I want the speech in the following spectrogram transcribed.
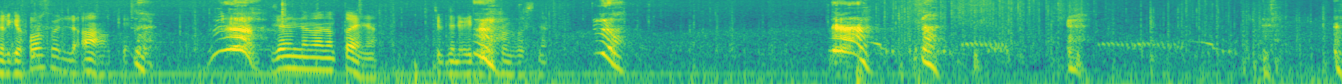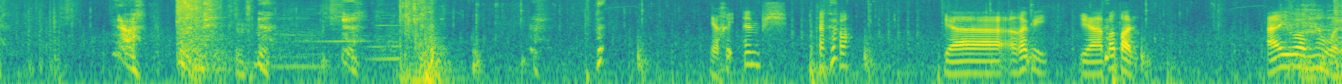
نلقى فوق ولا؟ آه أوكي. زين ان ما نطينا. تبدأ نعيد انفسنا امش تكفى. يا غبي يا بطل. أيوه من أول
